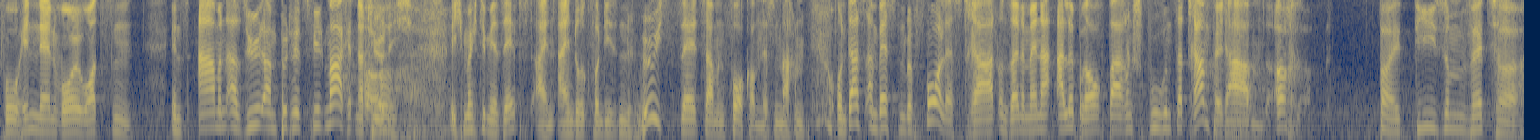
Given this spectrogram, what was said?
Wohin denn wohl, Watson? Ins Armenasyl am Büttelsfield Market natürlich. Ich möchte mir selbst einen Eindruck von diesen höchst seltsamen Vorkommnissen machen. Und das am besten bevor Lestrade und seine Männer alle brauchbaren Spuren zertrampelt haben. Ach, bei diesem Wetter.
